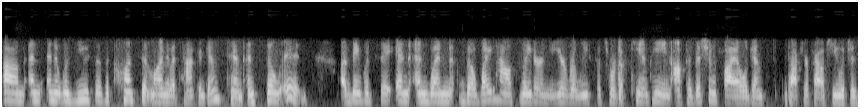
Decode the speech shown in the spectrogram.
Um, and, and it was used as a constant line of attack against him and still is. Uh, they would say, and, and when the White House later in the year released a sort of campaign opposition file against Dr. Fauci, which is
